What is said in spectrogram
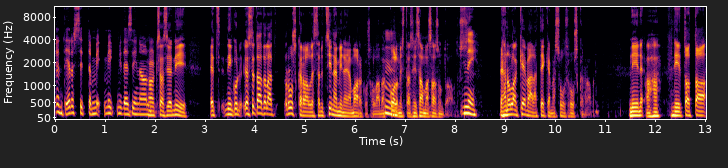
en tiedä sitten, mi, mi, miten siinä on. Onko se asia niin? Et niin kun, jos nyt ajatellaan, että ruskarallissa nyt sinä, minä ja Markus ollaan vaikka mm. kolmistaan siinä samassa asuntoautossa. Niin. Mehän ollaan keväällä tekemässä uusi ruskaralli. Niin, aha. niin tota, äh,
